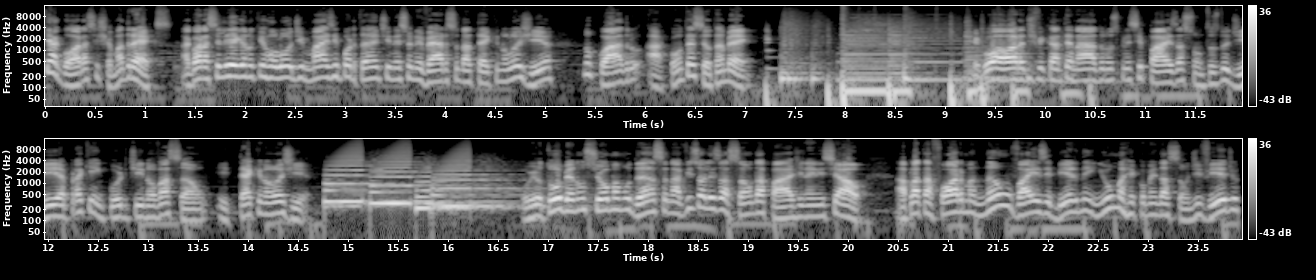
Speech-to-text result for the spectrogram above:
que agora se chama Drex. Agora se liga no que rolou de mais importante nesse universo da tecnologia no quadro Aconteceu Também. Chegou a hora de ficar antenado nos principais assuntos do dia para quem curte inovação e tecnologia. O YouTube anunciou uma mudança na visualização da página inicial. A plataforma não vai exibir nenhuma recomendação de vídeo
